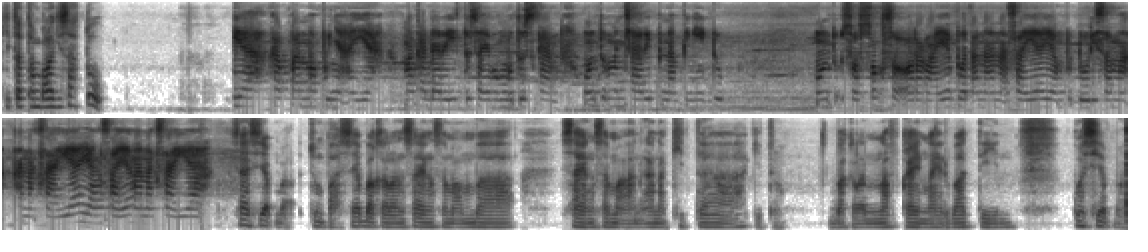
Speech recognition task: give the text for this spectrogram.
Kita tambah lagi satu. Ya, kapan mah punya ayah? Maka dari itu saya memutuskan untuk mencari pendamping hidup. Untuk sosok seorang ayah buat anak-anak saya yang peduli sama anak saya, yang sayang anak saya. saya siap mbak. Sumpah saya bakalan sayang sama mbak sayang sama anak-anak kita gitu. Bakalan nafkain lahir batin gue siap mbak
